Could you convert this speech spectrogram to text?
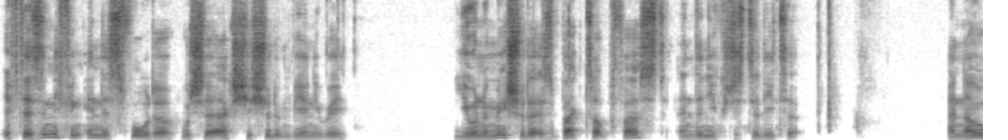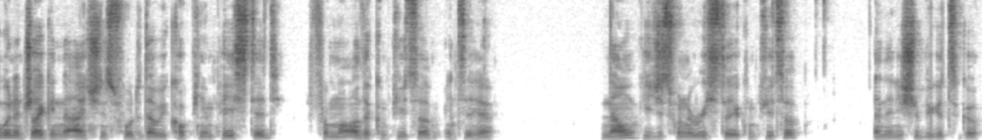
If there's anything in this folder, which there actually shouldn't be anyway, you want to make sure that it's backed up first, and then you can just delete it. And now we're going to drag in the iTunes folder that we copy and pasted from our other computer into here. Now you just want to restart your computer and then you should be good to go.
